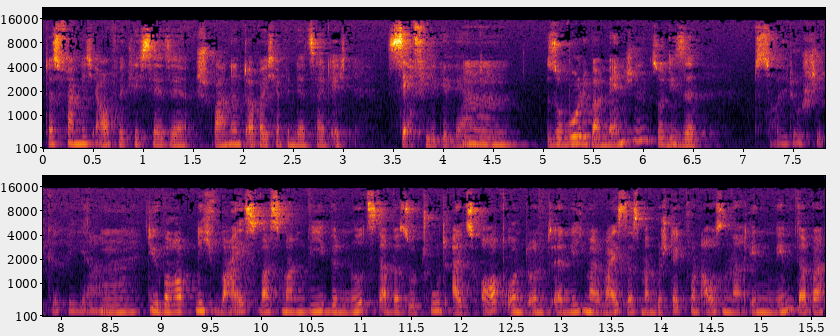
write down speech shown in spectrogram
Das fand ich auch wirklich sehr, sehr spannend, aber ich habe in der Zeit echt sehr viel gelernt. Mhm. Sowohl über Menschen, so diese Pseudoschickeria, Mhm. die überhaupt nicht weiß, was man wie benutzt, aber so tut, als ob und, und äh, nicht mal weiß, dass man Besteck von außen nach innen nimmt, aber,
